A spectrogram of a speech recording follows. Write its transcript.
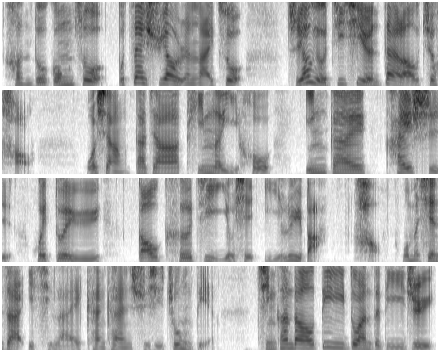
很多工作不再需要人来做，只要有机器人代劳就好？我想大家听了以后，应该开始会对于高科技有些疑虑吧。好，我们现在一起来看看学习重点，请看到第一段的第一句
